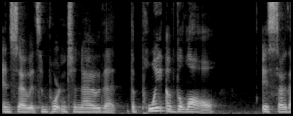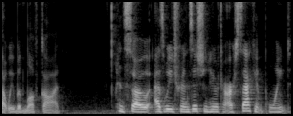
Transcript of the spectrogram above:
And so it's important to know that the point of the law is so that we would love God. And so as we transition here to our second point,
